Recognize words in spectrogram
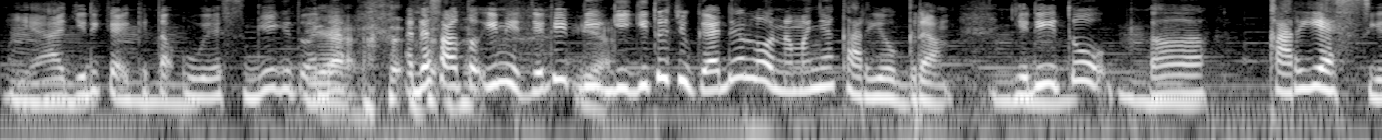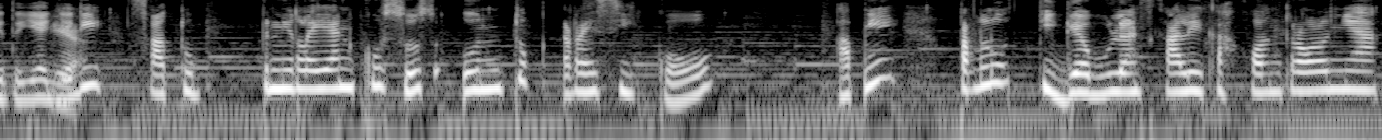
ya hmm, jadi kayak kita USG gitu yeah. ada ada satu ini jadi di yeah. gigi itu juga ada loh namanya kariogram hmm, jadi itu hmm. uh, karies gitu ya yeah. jadi satu penilaian khusus untuk resiko tapi perlu tiga bulan sekali kah kontrolnya,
